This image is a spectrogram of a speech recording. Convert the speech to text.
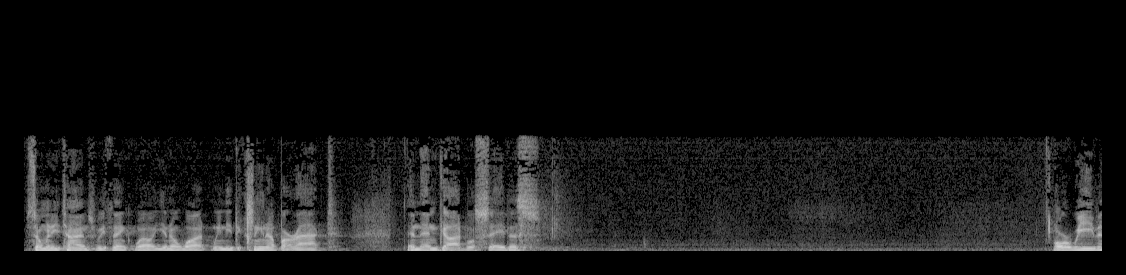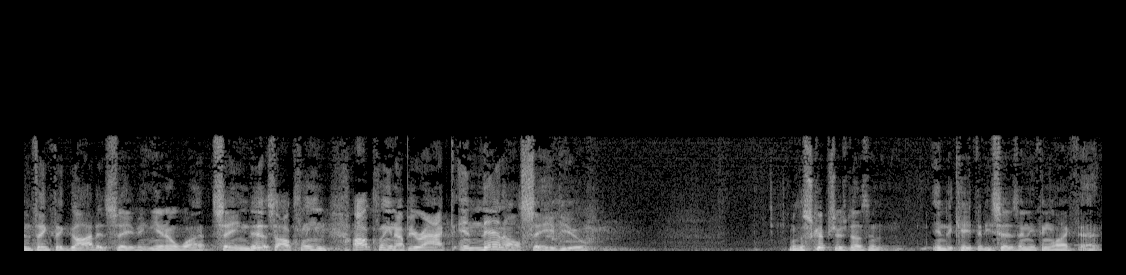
So many times we think, well, you know what? We need to clean up our act, and then God will save us. Or we even think that God is saving. You know what? Saying this, I'll clean, I'll clean up your act and then I'll save you. Well, the scriptures doesn't indicate that he says anything like that.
